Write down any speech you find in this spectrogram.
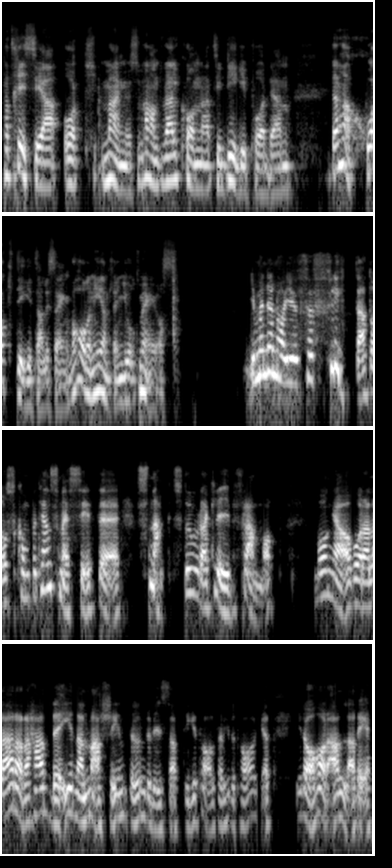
Patricia och Magnus, varmt välkomna till Digipodden. Den här chockdigitaliseringen, vad har den egentligen gjort med oss? Ja, men den har ju förflyttat oss kompetensmässigt eh, snabbt stora kliv framåt. Många av våra lärare hade innan mars inte undervisat digitalt överhuvudtaget. Idag har alla det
